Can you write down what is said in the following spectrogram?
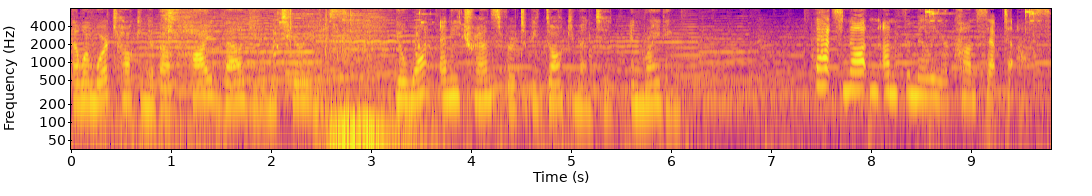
that when we're talking about high-value materials, you'll want any transfer to be documented in writing. That's not an unfamiliar concept to us.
